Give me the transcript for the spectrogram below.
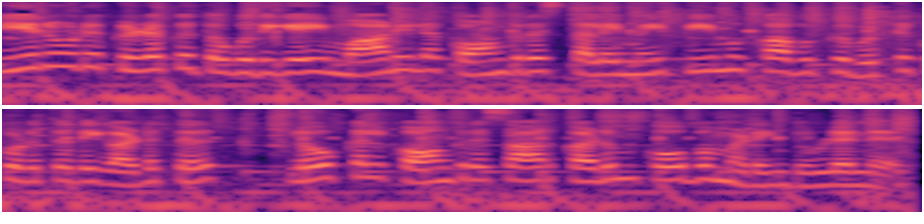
ஈரோடு கிழக்கு தொகுதியை மாநில காங்கிரஸ் தலைமை திமுகவுக்கு விட்டுக் கொடுத்ததை அடுத்து லோக்கல் காங்கிரசார் கடும் கோபமடைந்துள்ளனர்.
